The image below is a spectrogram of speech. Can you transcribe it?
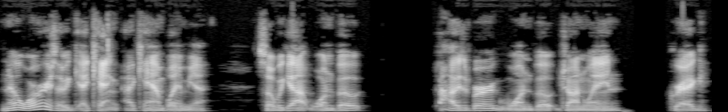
No worries. I, I can't I can't blame you. So we got one vote Heisenberg, one vote John Wayne. Greg,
